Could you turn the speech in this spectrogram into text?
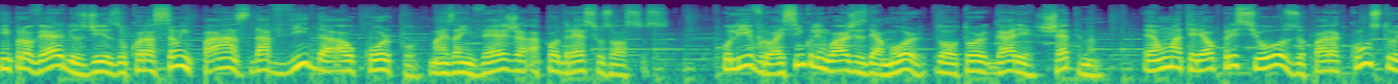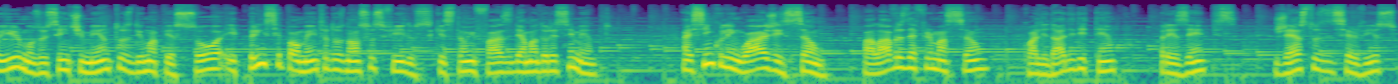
em Provérbios diz: O coração em paz dá vida ao corpo, mas a inveja apodrece os ossos. O livro As Cinco Linguagens de Amor, do autor Gary Chapman, é um material precioso para construirmos os sentimentos de uma pessoa e principalmente dos nossos filhos, que estão em fase de amadurecimento. As cinco linguagens são palavras de afirmação, qualidade de tempo, presentes, gestos de serviço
